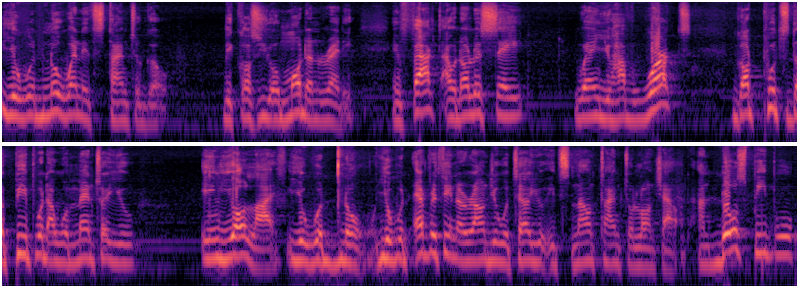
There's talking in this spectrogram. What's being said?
You will know when it's time to go because you're more than ready. In fact, I would always say, when you have worked, God puts the people that will mentor you in your life, you would know. You would everything around you would tell you it's now time to launch out. And those people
